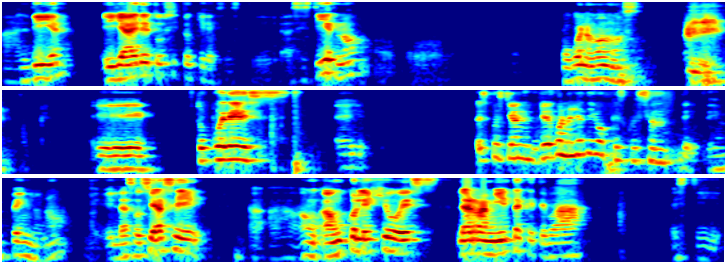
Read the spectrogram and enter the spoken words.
al día y ya de tú si tú quieres este, asistir, ¿no? O, bueno, vamos, eh, tú puedes, eh, es cuestión, yo, bueno, yo digo que es cuestión de, empeño, ¿no? El asociarse a, un colegio es la herramienta que te va este,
